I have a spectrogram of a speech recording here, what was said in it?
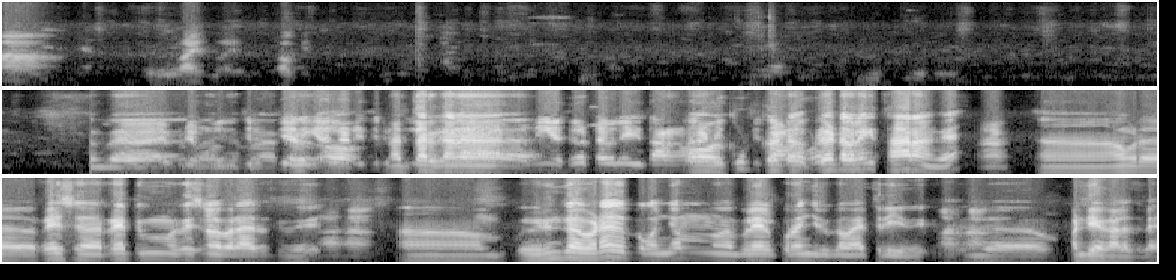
ஆ ரைட் ரைட் ஓகே எப்படி உங்களுக்கு திருப்தியா இருக்கா இல்லாட்டி திருப்தி நத்தாருக்கான கேட்ட விலைக்கு தாராங்க. அவங்களோட ரேஸ் ரேட்டும் ரீசனல் வர இருக்குது. இருந்ததை விட இப்போ கொஞ்சம் விலைகள் குறைஞ்சிருக்க மாதிரி தெரியுது. இந்த பண்டிகை காலத்துல.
